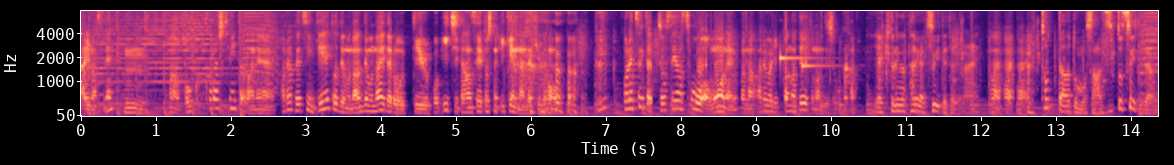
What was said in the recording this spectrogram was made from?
ありますねうん。まあ僕からしてみたらねあれは別にデートでも何でもないだろうっていうこう一男性としての意見なんだけど これについては女性はそうは思わないのかな？あれは立派なデートなんでしょうか？焼き鳥のタレがついてたじゃない？はいはいはいあれ取った後もさ、ずっとついてたよね。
